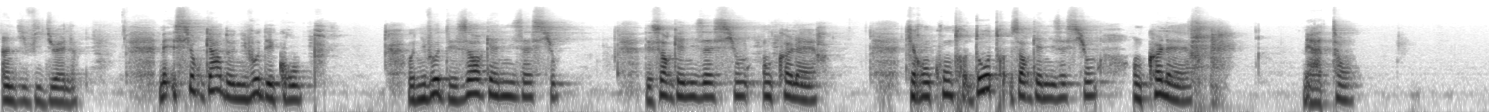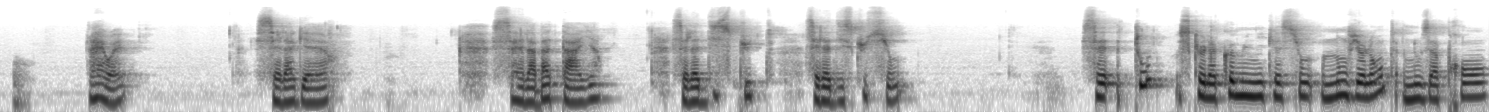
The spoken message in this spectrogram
individuels. Mais si on regarde au niveau des groupes, au niveau des organisations, des organisations en colère, qui rencontrent d'autres organisations en colère, mais attends, eh ouais, c'est la guerre, c'est la bataille, c'est la dispute, c'est la discussion. C'est tout ce que la communication non violente nous apprend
